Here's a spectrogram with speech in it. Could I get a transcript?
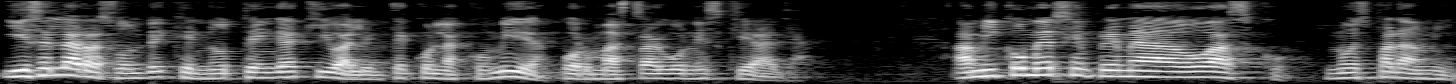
y esa es la razón de que no tenga equivalente con la comida, por más dragones que haya. A mí comer siempre me ha dado asco, no es para mí.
